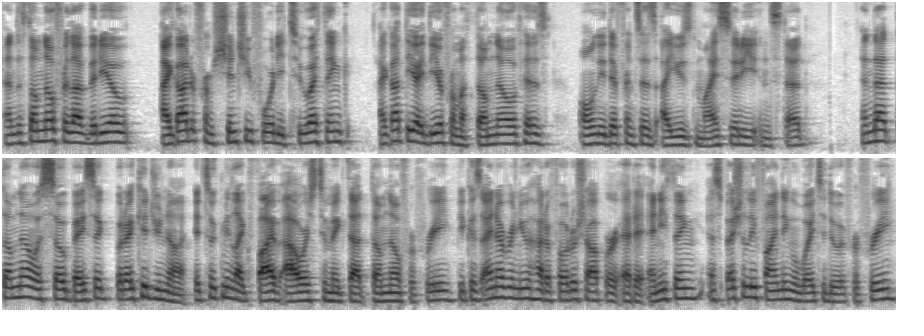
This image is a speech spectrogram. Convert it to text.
And the thumbnail for that video, I got it from Shinchi42, I think. I got the idea from a thumbnail of his, only difference is I used my city instead. And that thumbnail is so basic, but I kid you not, it took me like 5 hours to make that thumbnail for free because I never knew how to Photoshop or edit anything, especially finding a way to do it for free.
